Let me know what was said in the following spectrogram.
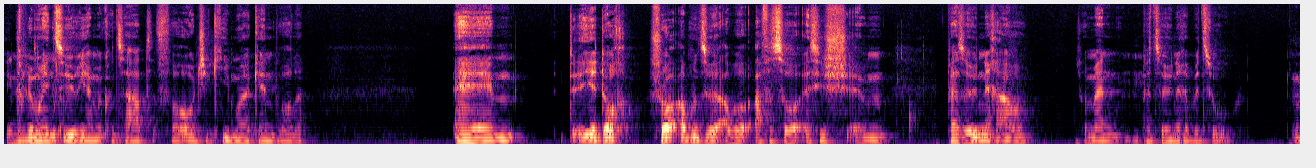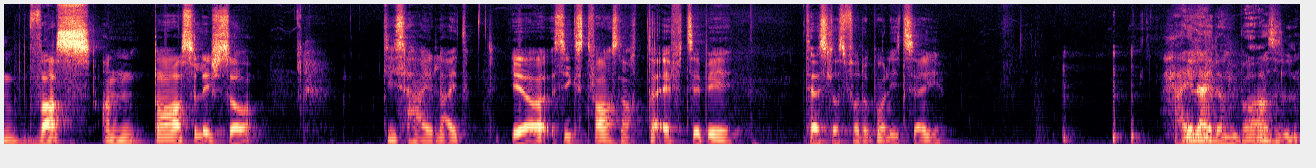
Hin Ich bin mal in. Zürich an einem Konzert von OG Kimo erkannt worden. Ähm, ja doch, schon ab und zu, aber einfach so, es ist ähm, persönlich auch. So mein persönlicher Bezug. Was an Basel ist so dein Highlight? Ihr siehst die Fasnacht der FCB, Teslas von der Polizei. Highlight an Basel.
